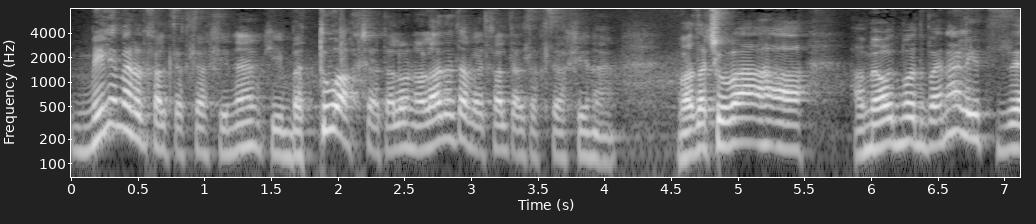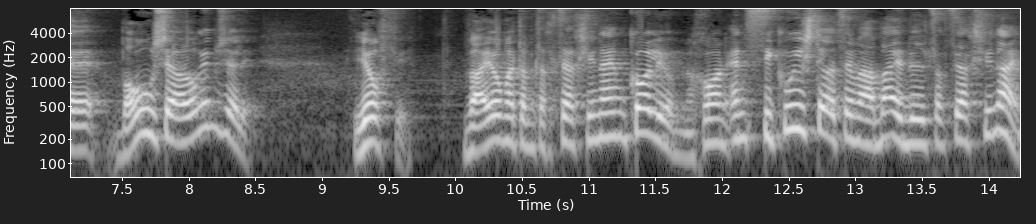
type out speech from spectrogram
מי לימד אותך לצחצח שיניים? כי בטוח שאתה לא נולדת והתחלת לצחצח שיניים. ואז התשובה המאוד מאוד בנאלית זה, ברור שההורים שלי. יופי. והיום אתה מצחצח שיניים כל יום, נכון? אין סיכוי שאתה יוצא מהבית בלי לצחצח שיניים.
